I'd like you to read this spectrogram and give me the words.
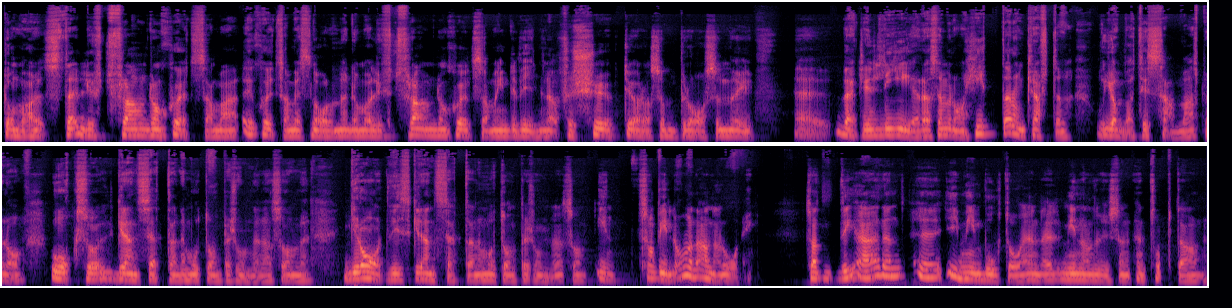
de har lyft fram de skötsamma, eh, skötsamhetsnormerna, de har lyft fram de skötsamma individerna och försökt göra så bra som möjligt eh, verkligen liera sig med dem, hitta de krafterna och jobba tillsammans med dem. Och också gränssättande mot de personerna som gradvis gränssättande mot de personer som, in, som vill ha en annan ordning. Så att det är en, eh, i min bok då, en, min analys, en, en top-down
